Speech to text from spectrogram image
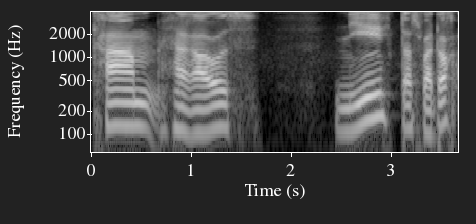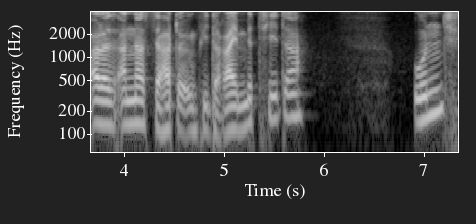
kam heraus, nee, das war doch alles anders. Der hatte irgendwie drei Mittäter und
